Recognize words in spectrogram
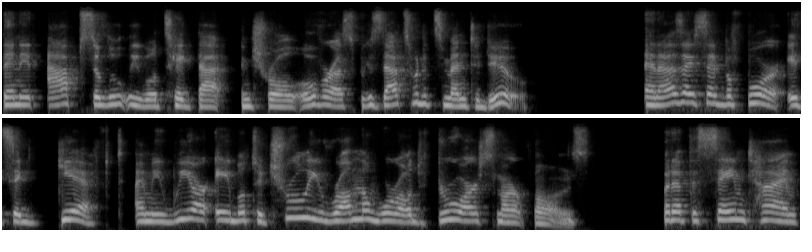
then it absolutely will take that control over us because that's what it's meant to do. And as I said before, it's a gift. I mean, we are able to truly run the world through our smartphones. But at the same time,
